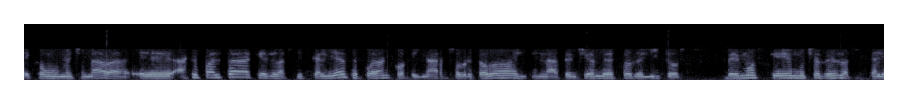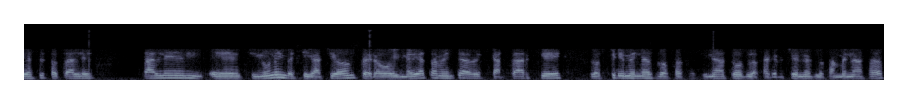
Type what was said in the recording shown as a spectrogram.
eh, como mencionaba, eh, hace falta que las fiscalías se puedan coordinar, sobre todo en, la atención de estos delitos. Vemos que muchas veces las fiscalías estatales salen sin una investigación, pero inmediatamente a descartar que los crímenes, los asesinatos, las agresiones, las amenazas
